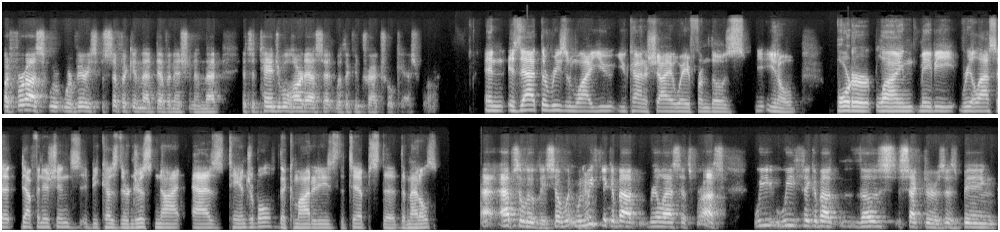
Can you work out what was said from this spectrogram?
But for us, we're, we're very specific in that definition in that it's a tangible hard asset with a contractual cash flow. And is that the reason why you you kind of shy away from those, you know, borderline maybe real asset definitions because they're just not as tangible, the commodities, the tips, the the metals? Absolutely. So when, when okay. we think about real assets for us, we we think about those sectors as being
